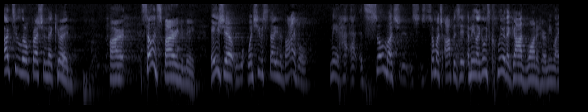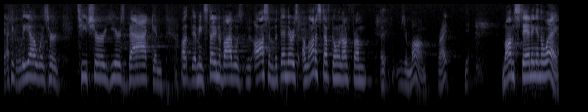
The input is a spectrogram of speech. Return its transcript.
our two little freshmen that could are so inspiring to me. Asia, when she was studying the Bible, I mean, it's so much, so much opposite. I mean, like it was clear that God wanted her. I mean, like I think Leah was her teacher years back, and uh, I mean, studying the Bible was, was, awesome. But then there was a lot of stuff going on from uh, your mom, right? Mom standing in the way,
